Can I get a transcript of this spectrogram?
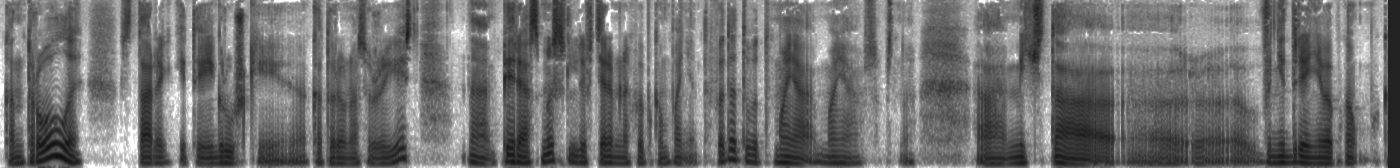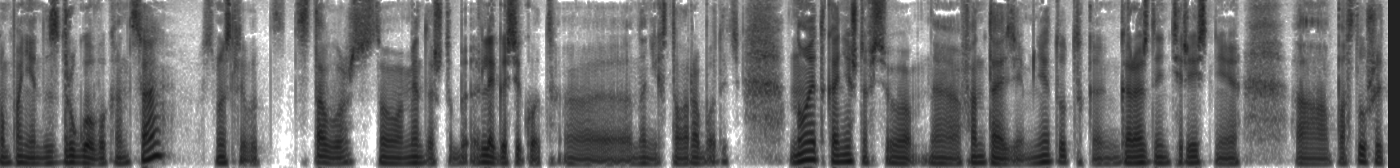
контролы, старые какие-то игрушки, которые у нас уже есть, а, переосмыслили в терминах веб-компонентов. Вот это вот моя, моя собственно, а, мечта а, внедрения веб-компонента с другого конца, в смысле вот с того, с того момента, чтобы legacy код на них стал работать. Но это, конечно, все фантазии. Мне тут гораздо интереснее послушать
